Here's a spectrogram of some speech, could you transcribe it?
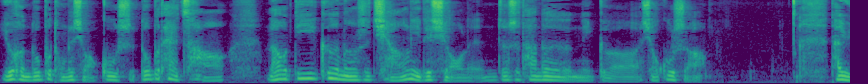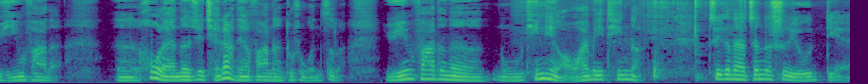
有很多不同的小故事，都不太长。然后第一个呢是墙里的小人，这是他的那个小故事啊，他语音发的。嗯，后来呢，就前两天发呢都是文字了，语音发的呢，我们听听啊，我还没听呢。这个呢真的是有点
